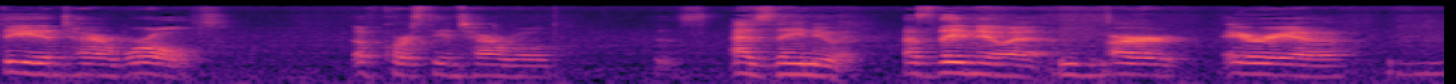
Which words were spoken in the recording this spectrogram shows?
The entire world. Of course, the entire world is As they knew it. as they knew it, Mhm. our area. Mhm.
